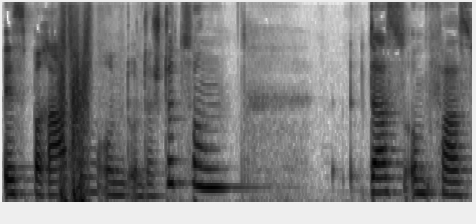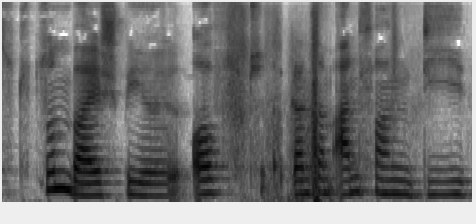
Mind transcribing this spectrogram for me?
ist Beratung und Unterstützung. Das umfasst zum Beispiel oft ganz am Anfang die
